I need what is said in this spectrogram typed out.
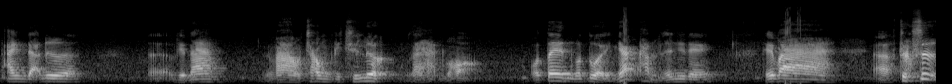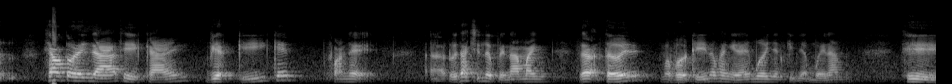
anh đã đưa ờ, Việt Nam vào trong cái chiến lược dài hạn của họ. Có tên có tuổi nhắc hẳn lên như thế. Thế và à, thực sự theo tôi đánh giá thì cái việc ký kết quan hệ à, đối tác chiến lược Việt Nam Anh giai đoạn tới mà vừa ký năm 2020 nhân kỷ niệm 10 năm, thì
